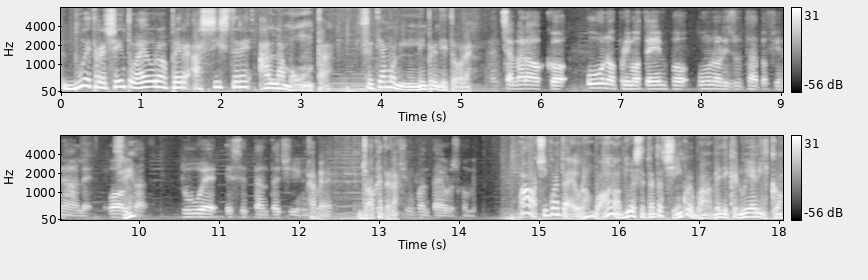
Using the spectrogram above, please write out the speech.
200-300 euro per assistere alla monta. Sentiamo l'imprenditore. Francia Marocco 1 primo tempo, 1 risultato finale. Quota 2,75. Vabbè, giocatela. 50 euro scommesso. Oh, 50 euro, buono, 2,75, buono, vedi che lui è ricco,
